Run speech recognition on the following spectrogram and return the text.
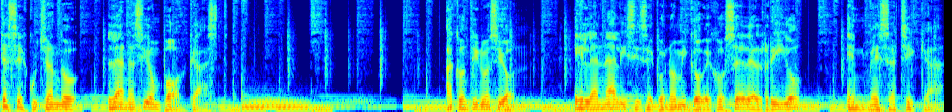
Estás escuchando La Nación Podcast. A continuación, el análisis económico de José del Río en Mesa Chica.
